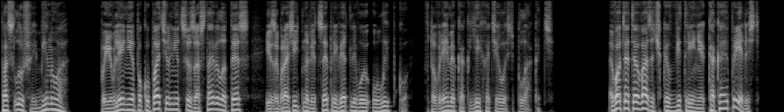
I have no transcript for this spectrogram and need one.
«Послушай, Бенуа». Появление покупательницы заставило Тесс изобразить на лице приветливую улыбку, в то время как ей хотелось плакать. «Вот эта вазочка в витрине, какая прелесть!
